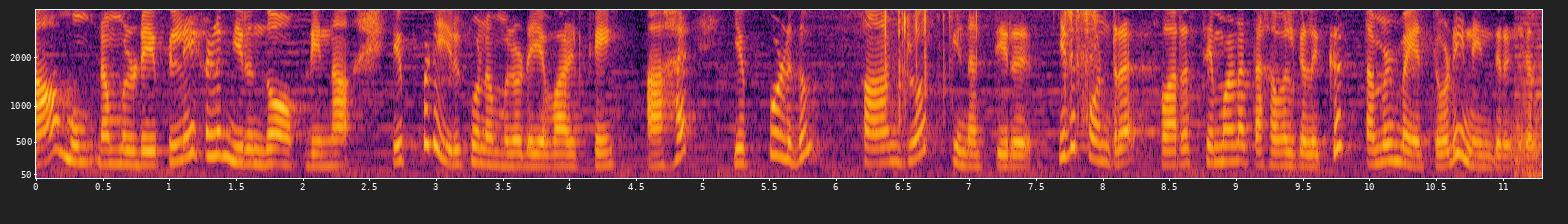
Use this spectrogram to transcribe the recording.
நாமும் நம்மளுடைய பிள்ளைகளும் இருந்தோம் அப்படின்னா எப்படி இருக்கும் நம்மளுடைய வாழ்க்கை. ஆக எப்பொழுதும் சான்றோர் இனத்திரு. இது போன்ற சுவாரஸ்யமான தகவல்களுக்கு தமிழ் மயத்தோடு இணைந்திருங்கள்.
